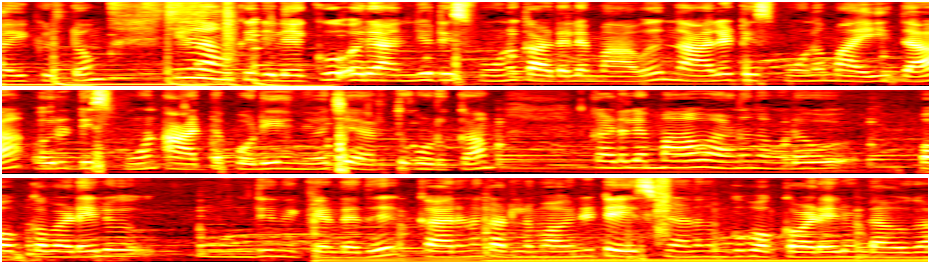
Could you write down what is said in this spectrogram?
ആയി കിട്ടും. ഇനി നമുക്ക് ഇതിലേക്ക് ഒരു അഞ്ച് ടീസ്പൂൺ കടലമാവ് നാല് ടീസ്പൂൺ മൈദ ഒരു ടീസ്പൂൺ ആട്ടപ്പൊടി എന്നിവ ചേർത്ത് കൊടുക്കാം. കടലമാവാണ് നമ്മുടെ പൊക്കവടയിൽ മുന്തി നിൽക്കേണ്ടത്. കാരണം കടലമാവിന്റെ ടേസ്റ്റാണ് നമുക്ക് പൊക്കവടയിൽ ഉണ്ടാവുക.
